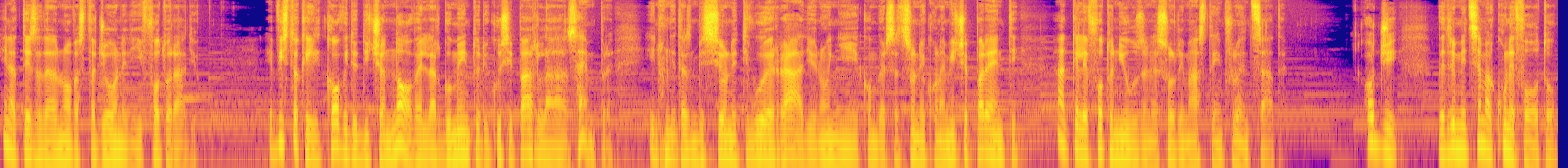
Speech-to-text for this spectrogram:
in attesa della nuova stagione di Fotoradio. E visto che il Covid-19 è l'argomento di cui si parla sempre, in ogni trasmissione tv e radio, in ogni conversazione con amici e parenti, anche le Photo News ne sono rimaste influenzate. Oggi vedremo insieme alcune foto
